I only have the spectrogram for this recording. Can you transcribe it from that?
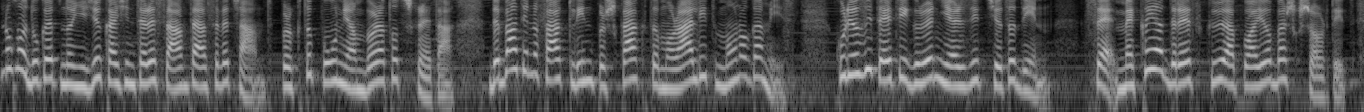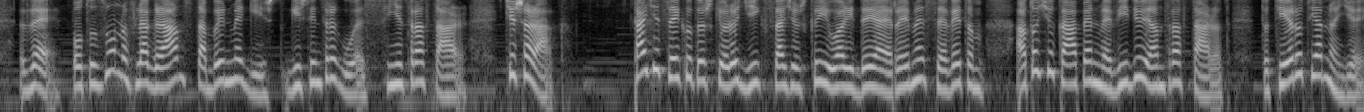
Nuk më duket ndonjë gjë kaq interesante as e veçantë. Për këtë punë janë bërë ato të shkreta. Debati në fakt lind për shkak të moralit monogamist. Kurioziteti i gryen njerëzit që të dinë, se me kë ia dredh ky apo ajo bashkëshortit. Dhe, po të zunë në flagrancë ta bëjnë me gisht, gishtin tregues, si një tradhtar. Qesharak. Kaq e cekët është kjo logjikë saqë është krijuar ideja e rreme se vetëm ato që kapen me video janë tradhtarët, të tjerët janë ëngjëj.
